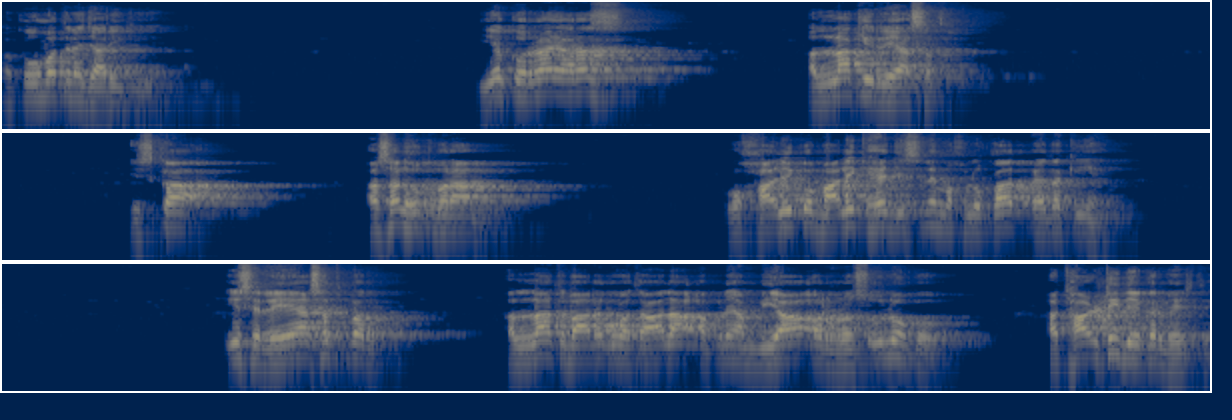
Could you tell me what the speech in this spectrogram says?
حکومت نے جاری کی ہے۔ یہ قرۂۂ عرض اللہ کی ریاست ہے۔ اس کا اصل حکمران وہ خالق و مالک ہے جس نے مخلوقات پیدا کی ہیں۔ اس ریاست پر اللہ تبارک و تعالیٰ اپنے امبیا اور رسولوں کو اتھارٹی دے کر بھیجتے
